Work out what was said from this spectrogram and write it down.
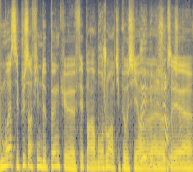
Moi, c'est plus un film de punk euh, fait par un bourgeois un petit peu aussi. hein. Oui, Euh, sûr, c'est, bien sûr. euh,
